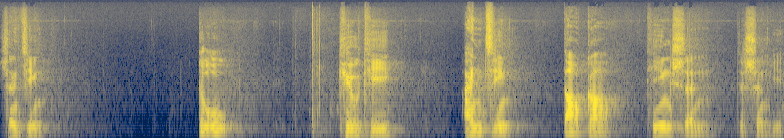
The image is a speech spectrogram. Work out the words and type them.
圣经读，QT，安静，祷告，听神的声音。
